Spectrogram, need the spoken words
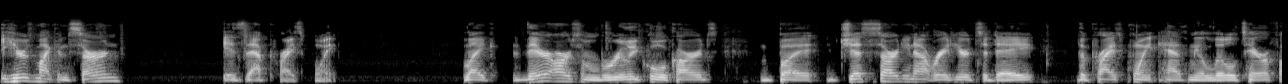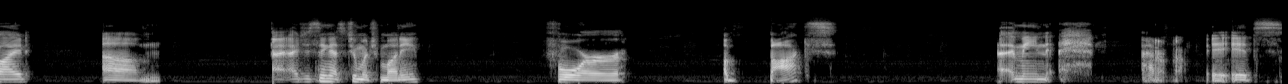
here's my concern is that price point. Like there are some really cool cards, but just starting out right here today, the price point has me a little terrified. Um, I, I just think that's too much money for a box. I mean, I don't know. It, it's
